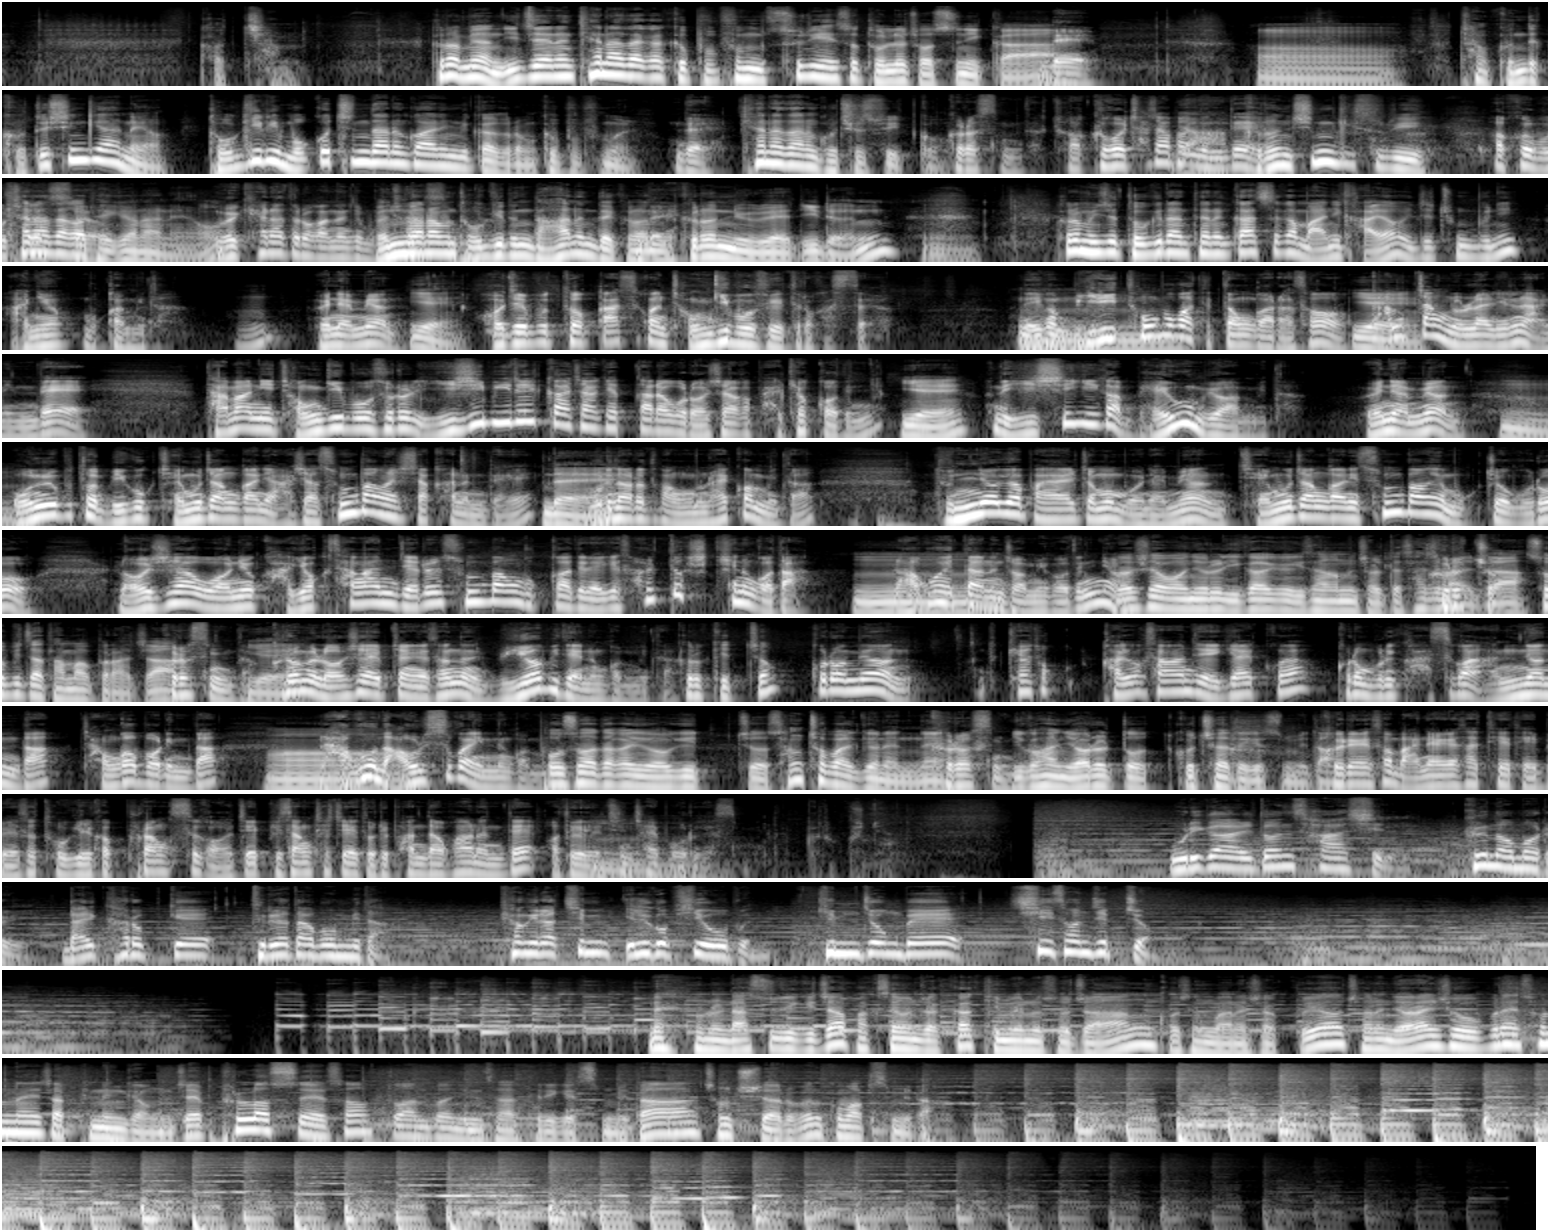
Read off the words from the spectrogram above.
거참. 그러면 이제는 캐나다가 그 부품 수리해서 돌려줬으니까. 네, 어, 참, 근데 그것도 신기하네요. 독일이 못 고친다는 거 아닙니까, 그럼 그 부품을. 네, 캐나다는 고칠 수 있고. 그렇습니다. 저 그걸 찾아봤는데 야, 그런 신기술이 아 그걸 못 캐나다가 찾았어요. 대견하네요. 왜 캐나다로 갔는지 못 웬만하면 찾았습니다. 독일은 다 하는데 그런 네. 그런 류의 일은. 음. 그럼 이제 독일한테는 가스가 많이 가요? 이제 충분히? 아니요, 못 갑니다. 왜냐하면 예. 어제부터 가스관 정기 보수에 들어갔어요. 근데 이건 미리 통보가 됐던 거라서 음. 예. 깜짝 놀랄 일은 아닌데 다만 이 정기 보수를 21일까지 하겠다라고 러시아가 밝혔거든요. 예. 근데 이 시기가 매우 묘합니다. 왜냐하면 음. 오늘부터 미국 재무장관이 아시아 순방을 시작하는데 네. 우리나라도 방문을 할 겁니다. 눈여겨봐야 할 점은 뭐냐면 재무장관이 순방의 목적으로 러시아 원유 가격 상한제를 순방 국가들에게 설득시키는 거다라고 음. 했다는 점이거든요. 러시아 원유를 이 가격 이상은 절대 사지 그렇죠. 말자. 소비자 담합을 하자. 그렇습니다. 예. 그러면 러시아 입장에서는 위협이 되는 겁니다. 그렇겠죠? 그러면 계속 가격 상한제 얘기할 거야? 그럼 우리 가스관 안 연다, 잠궈버린다, 어. 라고 나올 수가 있는 겁니다. 보수하다가 여기 저 상처 발견했네. 그렇습니다. 이거 한 열흘 또 고쳐야 되겠습니다. 그래서 만약의 사태에 대비해서 독일과 프랑스가 어제 비상체제에 돌입한다고 하는데 어떻게 될지는 잘 모르겠습니다. 그렇군요. 우리가 알던 사실 그 너머를 날카롭게 들여다봅니다. 평일 아침 7시 5분 김종배의 시선 집중. 네, 오늘 나수지 기자, 박세훈 작가, 김현우 소장 고생 많으셨고요. 저는 11시 5분에 손에 잡히는 경제 플러스에서 또 한 번 인사드리겠습니다. 청취자 여러분 고맙습니다.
